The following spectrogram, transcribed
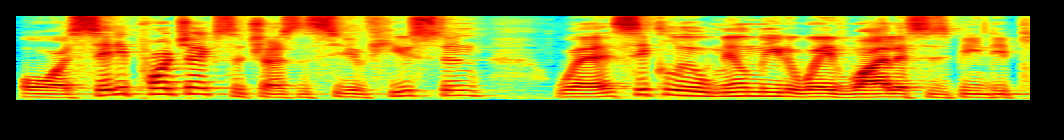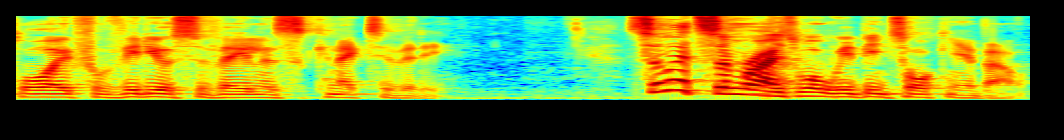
or a city project such as the City of Houston, where Siklu millimeter wave wireless has been deployed for video surveillance connectivity. So let's summarize what we've been talking about.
